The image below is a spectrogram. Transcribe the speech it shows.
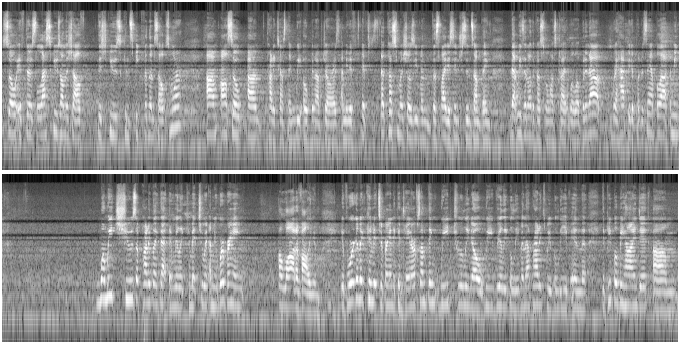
So if there's less SKUs on the shelf, the SKUs can speak for themselves more. Um, also, um, product testing, we open up jars. I mean, if, if a customer shows even the slightest interest in something, that means another customer wants to try it. We'll open it up. We're happy to put a sample out. I mean, when we choose a product like that and really commit to it, I mean, we're bringing a lot of volume. If we're going to commit to bringing a container of something, we truly know we really believe in that product. We believe in the, the people behind it, um,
